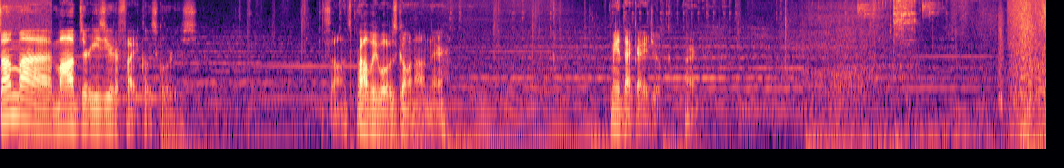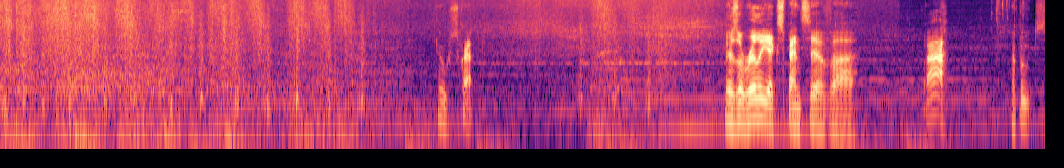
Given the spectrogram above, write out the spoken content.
Some uh, mobs are easier to fight close quarters. So that's probably what was going on there. Made that guy a joke. Alright. Ooh, scrap. There's a really expensive, uh... Ah! My boots.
